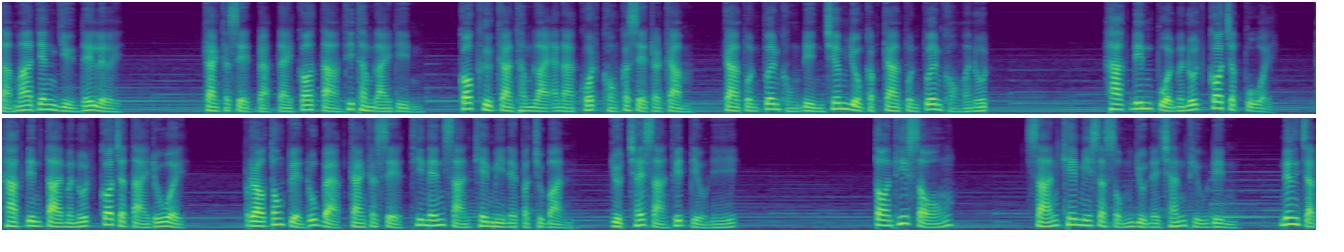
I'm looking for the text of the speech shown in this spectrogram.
สามารถยั่งยืนได้เลย การเกษตรแบบใดก็ตามที่ทำลายดิน ก็คือการทำลายอนาคตของเกษตรกรรม การปนเปื้อนของดินเชื่อมโยงกับการปนเปื้อนของมนุษย์ หากดินป่วยมนุษย์ก็จะป่วย หากดินตายมนุษย์ก็จะตายด้วย เราต้องเปลี่ยนรูปแบบการเกษตรที่เน้นสารเคมีในปัจจุบัน หยุดใช้สารพิษเดี๋ยวนี้ ตอนที่ 2 สารเคมีสะสมอยู่ในชั้นผิวดิน เนื่องจาก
